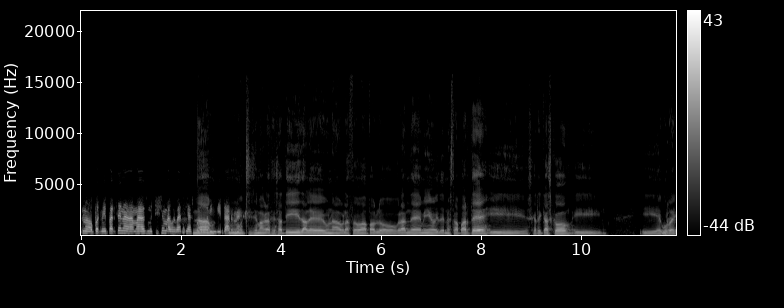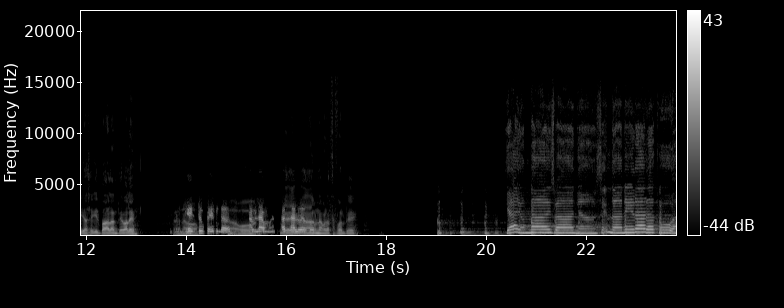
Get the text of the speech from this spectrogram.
No, por mi parte nada más. Muchísimas gracias nada, por invitarme. muchísimas gracias a ti, dale un abrazo a Pablo grande, mío y de nuestra parte, y es que ricasco, y, y egurre, y a seguir para adelante, ¿vale? Estupendo. Agur. Hablamos. Hasta Venga, luego. Un abrazo fuerte. Jaio naiz baina zein da nire lekua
